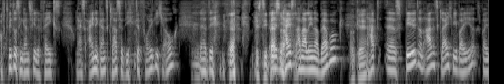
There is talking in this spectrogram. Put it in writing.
Auf Twitter sind ganz viele Fakes. Und da ist eine ganz klasse, die, der folge ich auch. Äh, die, Ist die äh, besser? die heißt Annalena Baerbock okay. hat äh, das Bild und alles gleich wie bei ihr, bei,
